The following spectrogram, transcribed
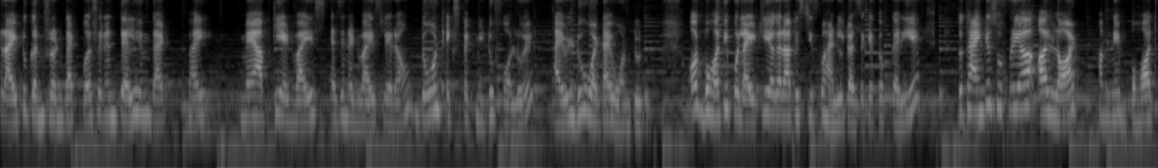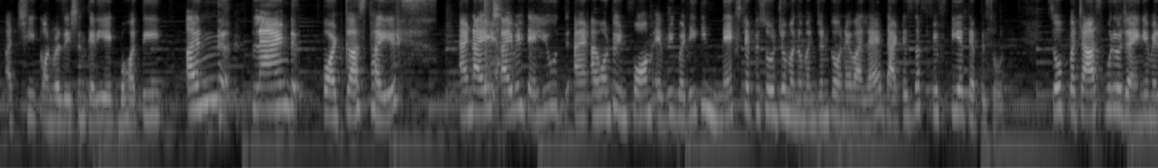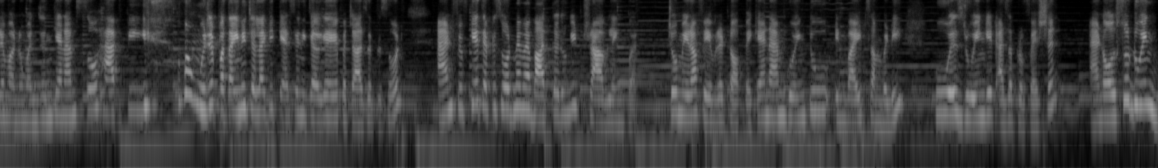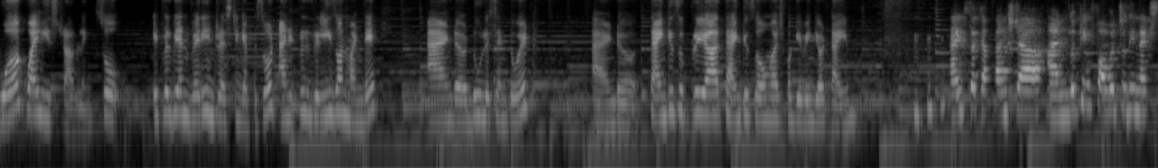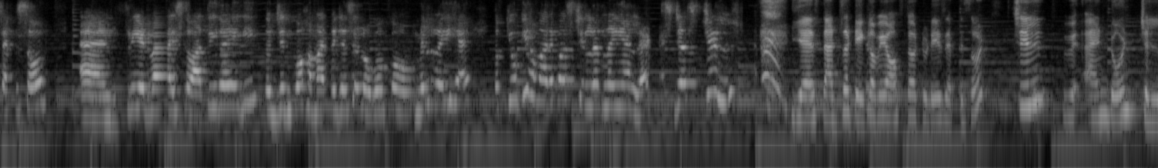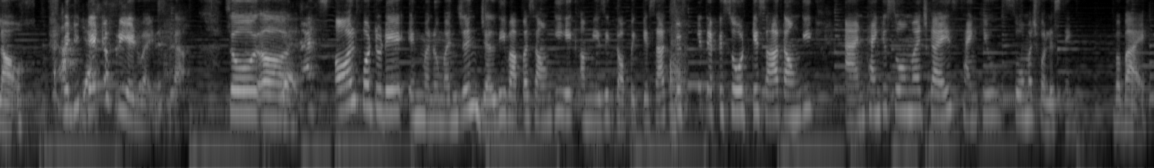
try to confront that person and tell him that भाई मैं आपकी एडवाइस एज एन एडवाइस ले रहा हूँ। Don't expect me to follow it I will do what I want to do और बहुत ही politely अगर आप इस चीज़ को हैंडल कर सके तो करिए। तो thank you Supriya a lot हमने बहुत अच्छी कॉन्वर्जेशन करी। एक बहुत ही अनप्लैंड पॉडकास्ट था ये। And I I will tell you I want to inform everybody की नेक्स्ट एपिसोड जो मनोरंजन का होने वाला है that is the fiftieth episode so so, पचास पूरे हो जाएँगे मेरे मनोमंजन के एंड एम सो हैप्पी मुझे पता ही नहीं चला कि कैसे निकल गए ये पचास एपिसोड एंड फिफ्टी एपिसोड में मैं बात करूँगी ट्रैवलिंग पर जो मेरा फेवरेट टॉपिक है. And I am going to invite somebody who is doing it as a profession and also doing work while he is travelling so it will be an very interesting episode and it will release on Monday and do listen to it and thank you Supriya thank you so much for giving your time Thanks, Akansha. I'm looking forward to the next episode. And free advice तो आती रहेगी तो जिनको हमारे जैसे लोगों को मिल रही है तो क्योंकि हमारे पास चिल्लर नहीं है let's just chill yes that's a takeaway of the today's episode chill and don't chillao when you yes. get a free advice yeah so that's all for today in Manomanjan जल्दी वापस आऊँगी एक अमेजिंग टॉपिक के साथ fifth episode के साथ आऊँगी And thank you so much, guys. Thank you so much for listening. Bye bye.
